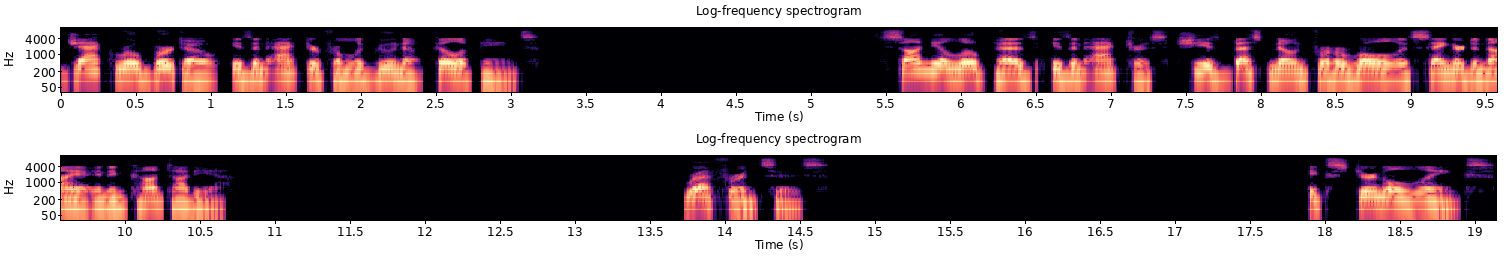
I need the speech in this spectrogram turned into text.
Jack Roberto, is an actor from Laguna, Philippines. Sonia Lopez, is an actress, she is best known for her role as Sangre Danaya in Encantadia. References. External links.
